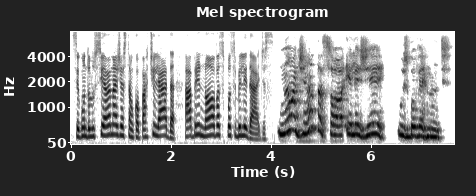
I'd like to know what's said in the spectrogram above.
Segundo Segundo Luciana, a gestão compartilhada abre novas possibilidades. Não adianta só eleger os governantes,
